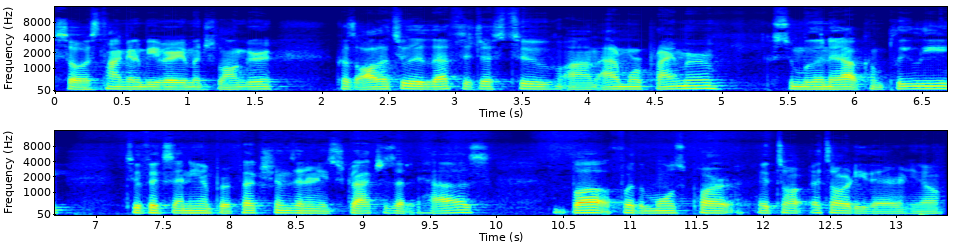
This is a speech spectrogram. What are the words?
so it's not going to be very much longer because all that's really left is just to um, add more primer smoothing it out completely to fix any imperfections and any scratches that it has but for the most part it's it's already there you know?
